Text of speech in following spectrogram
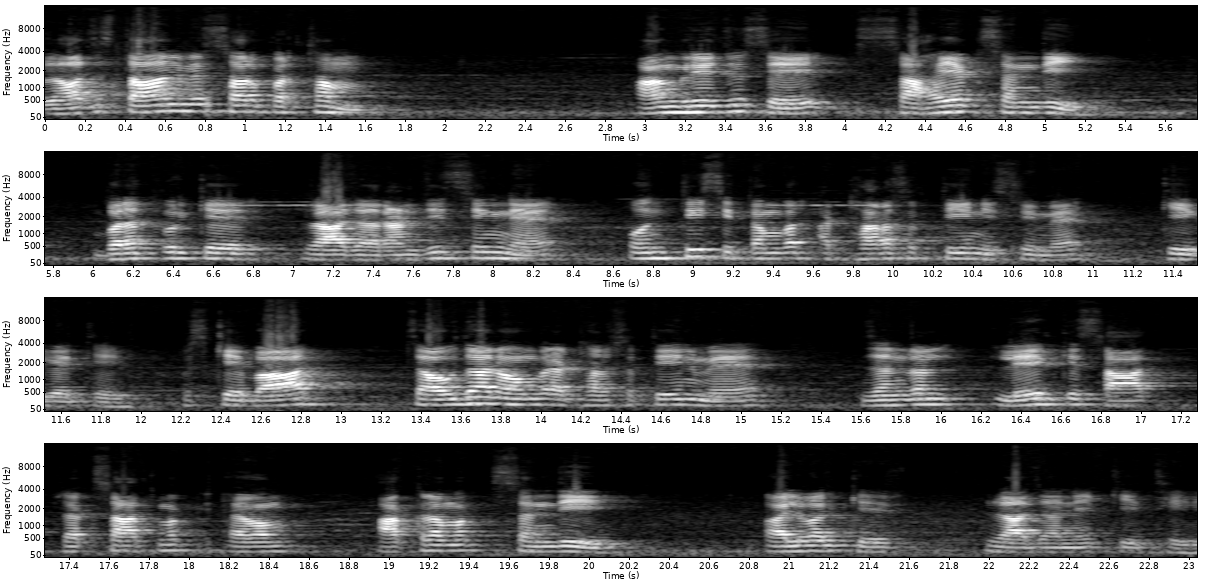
राजस्थान में सर्वप्रथम अंग्रेज़ों से सहायक संधि भरतपुर के राजा रणजीत सिंह ने 29 सितंबर 1803 ईस्वी में की गई थी। उसके बाद 14 नवंबर 1803 में जनरल लेग के साथ रक्षात्मक एवं आक्रामक संधि अलवर के राजा ने की थी।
